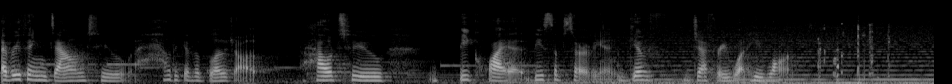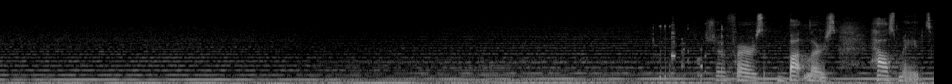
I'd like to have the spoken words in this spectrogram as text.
everything down to how to give a blowjob, how to be quiet, be subservient, give Jeffrey what he wants. Chauffeurs, butlers, housemaids.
